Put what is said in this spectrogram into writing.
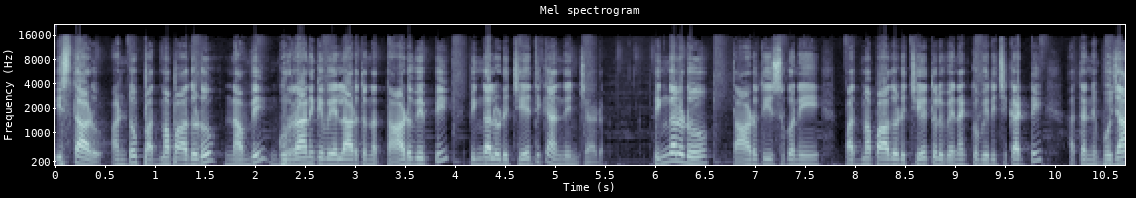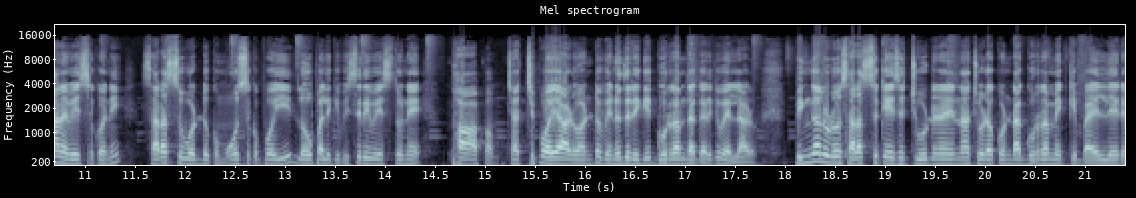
ఇస్తాడు అంటూ పద్మపాదుడు నవ్వి గుర్రానికి వేలాడుతున్న తాడు విప్పి పింగళుడి చేతికి అందించాడు. పింగళుడు తాడు తీసుకొని పద్మపాదుడి చేతులు వెనక్కు విరిచికట్టి అతన్ని భుజాన వేసుకొని సరస్సు ఒడ్డుకు మోసుకుపోయి లోపలికి విసిరివేస్తూనే పాపం చచ్చిపోయాడు అంటూ వెనుదిరిగి గుర్రం దగ్గరికి వెళ్ళాడు. పింగళుడు సరస్సు కేసి చూడనైనా చూడకుండా గుర్రం ఎక్కి బయలుదేరి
